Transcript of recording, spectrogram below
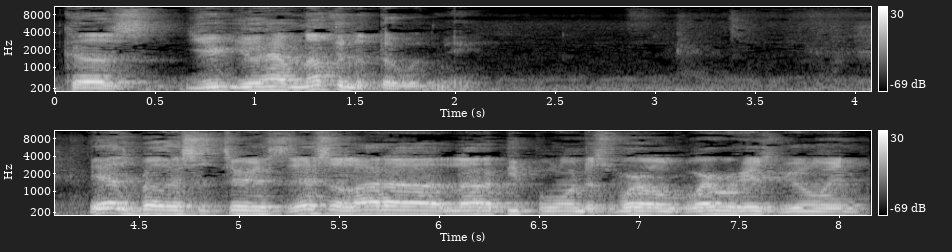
because you you have nothing to do with me. Yes, brothers and sisters, there's a lot of a lot of people in this world, wherever he's viewing.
